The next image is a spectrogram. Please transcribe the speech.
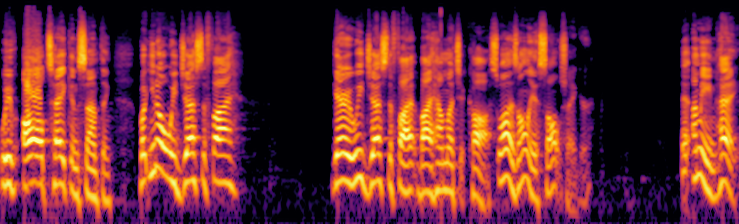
We've all taken something. But you know what we justify? Gary, we justify it by how much it costs. Well, it's only a salt shaker. I mean, hey,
